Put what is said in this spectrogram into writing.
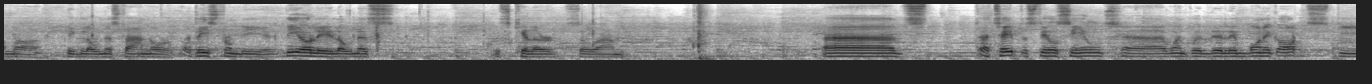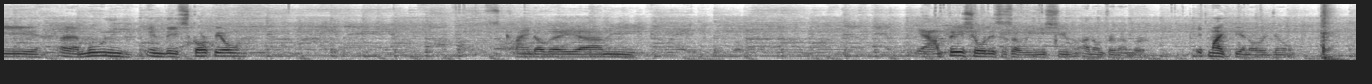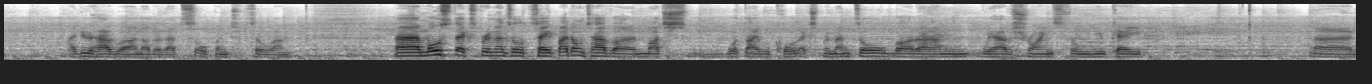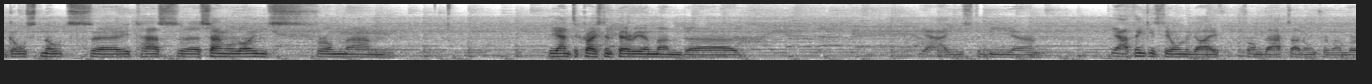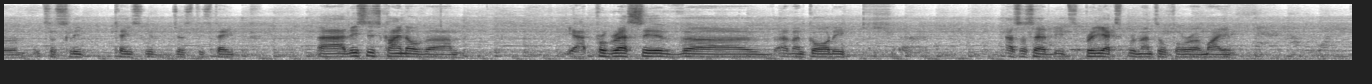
I'm a big Loudness fan, or at least from the the early Loudness. It's killer. So um, uh, a tape that's still sealed. Uh, I went with the Limbonic Arts, the uh, Moon in the Scorpio kind of a um, yeah I'm pretty sure this is a reissue. I don't remember. It might be an original. I do have another that's opened so um, uh, most experimental tape I don't have uh, much what I would call experimental but um, we have shrines from UK uh, Ghost Notes. Uh, it has uh, Samuel Loynes from um, the Antichrist Imperium and yeah, I used to be. Um, yeah, I think he's the only guy from that. I don't remember. It's a sleep case with just this tape. Uh, this is kind of um, yeah progressive, uh, avant-garde. As I said, it's pretty experimental for uh, my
